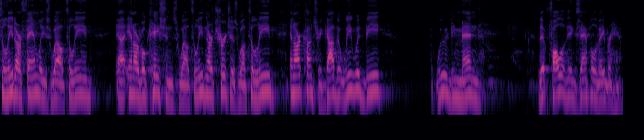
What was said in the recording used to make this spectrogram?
to lead our families well, to lead uh, in our vocations well, to lead in our churches well, to lead in our country. God, that we would be, we would be men that follow the example of Abraham.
